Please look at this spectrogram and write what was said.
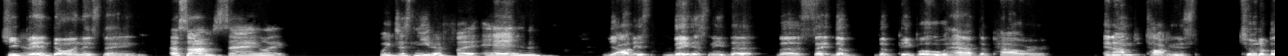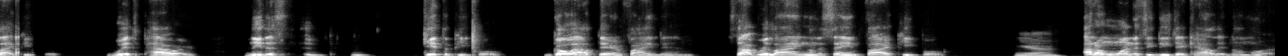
she yeah. been doing this thing. That's what I'm saying. Like we just need a foot in. Y'all just they just need the the say the the people who have the power, and I'm talking to the black people with power need to mm-hmm. get the people Go out there and find them. Stop relying on the same five people. Yeah. I don't want to see DJ Khaled no more.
